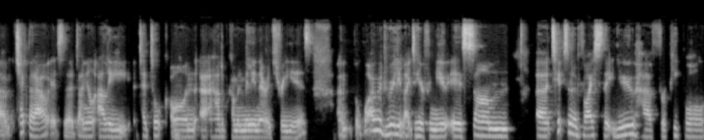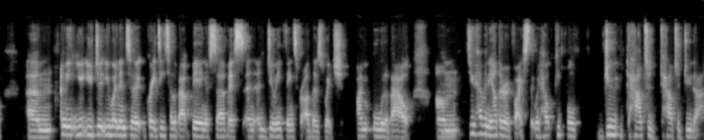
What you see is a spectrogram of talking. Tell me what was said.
um, check that out. It's the Daniel Ally TED talk on uh, how to become a millionaire in three years. Um, but what I would really like to hear from you is some uh, tips and advice that you have for people. Um, I mean, you, you, did, you went into great detail about being of service and, and doing things for others, which I'm all about. Um, mm-hmm. do you have any other advice that would help people do how to how to do that?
